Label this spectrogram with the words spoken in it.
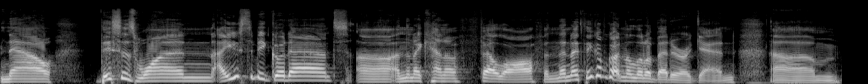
Now, this is one I used to be good at, uh, and then I kind of fell off, and then I think I've gotten a little better again. Um,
